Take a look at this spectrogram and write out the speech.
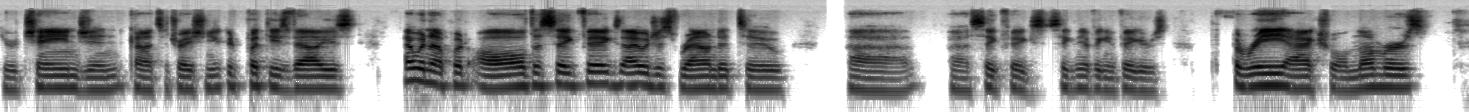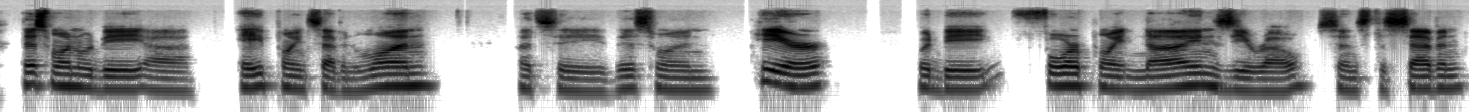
your change in concentration, you could put these values. I would not put all the sig figs. I would just round it to uh, uh, sig figs, significant figures, three actual numbers. This one would be uh, 8.71. Let's see, this one here would be 4.90 since the seven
